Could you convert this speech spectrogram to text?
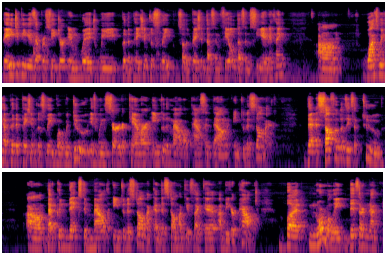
The EGD is a procedure in which we put the patient to sleep, so the patient doesn't feel, doesn't see anything. Um, once we have put the patient to sleep, what we do is we insert a camera into the mouth and pass it down into the stomach. The esophagus is a tube uh, that connects the mouth into the stomach, and the stomach is like a, a bigger pouch. But normally, these are not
